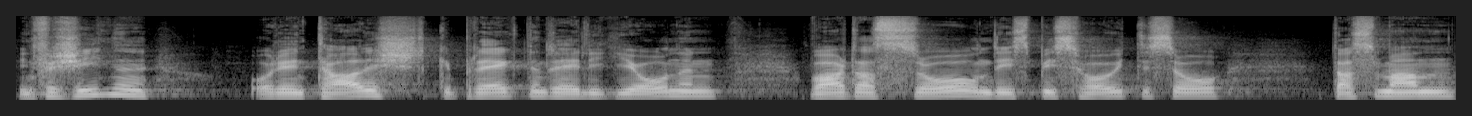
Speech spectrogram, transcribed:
In verschiedenen orientalisch geprägten Religionen war das so und ist bis heute so, dass man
